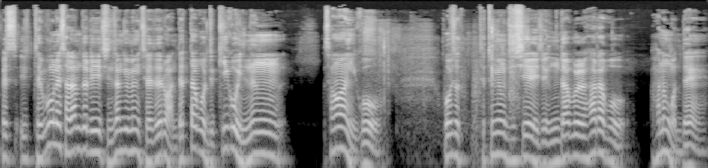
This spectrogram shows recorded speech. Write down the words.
그래서 이 대부분의 사람들이 진상규명이 제대로 안 됐다고 느끼고 있는 상황이고 거기서 대통령 지시에 이제 응답을 하라고 하는 건데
